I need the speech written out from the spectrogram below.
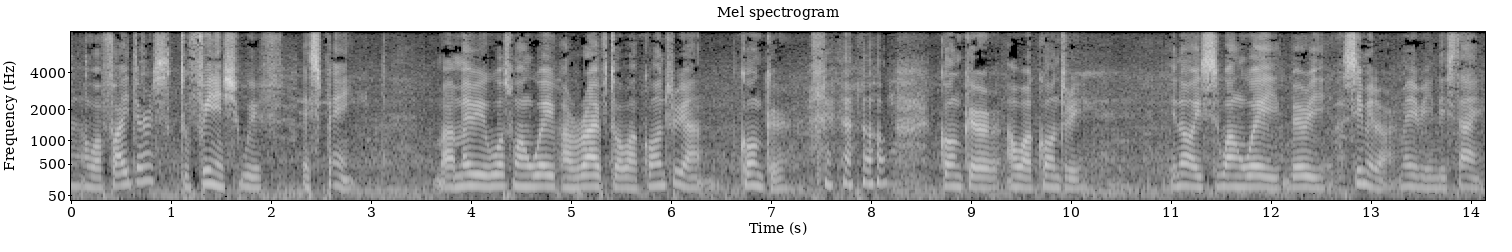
our fighters to finish with Spain. But maybe it was one way arrive to our country and conquer, conquer our country. You know, it's one way very similar, maybe in this time.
